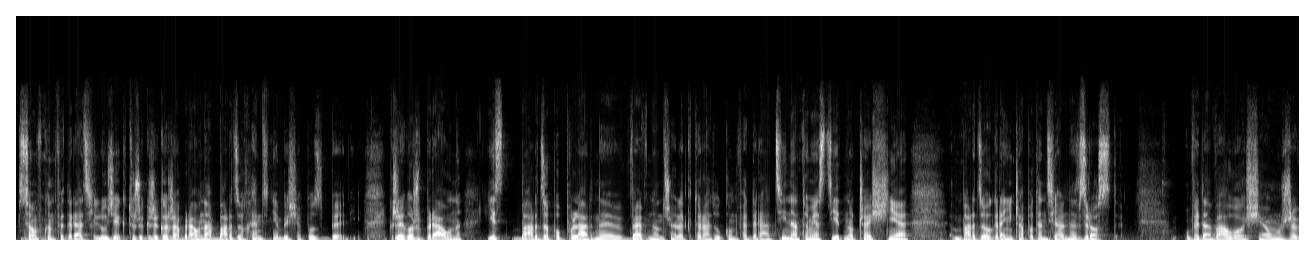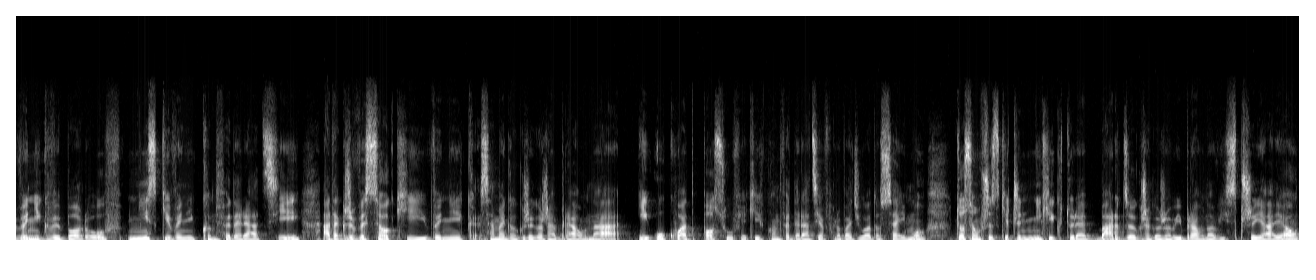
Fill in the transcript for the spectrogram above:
są w Konfederacji ludzie, którzy Grzegorza Brauna bardzo chętnie by się pozbyli. Grzegorz Braun jest bardzo popularny wewnątrz elektoratu Konfederacji, natomiast jednocześnie bardzo ogranicza potencjalne wzrosty. Wydawało się, że wynik wyborów, niski wynik Konfederacji, a także wysoki wynik samego Grzegorza Brauna i układ posłów, jakich Konfederacja wprowadziła do Sejmu, to są wszystkie czynniki, które bardzo Grzegorzowi Braunowi sprzyjają.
